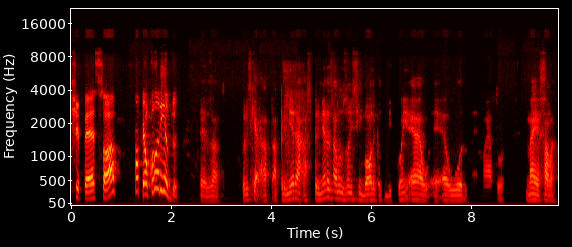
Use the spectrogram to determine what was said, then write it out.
tipo é só papel colorido é, exato por isso que a, a, primeira as primeiras alusões simbólicas do Bitcoin é, é, é o ouro né? não é à toa Meia, fala.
